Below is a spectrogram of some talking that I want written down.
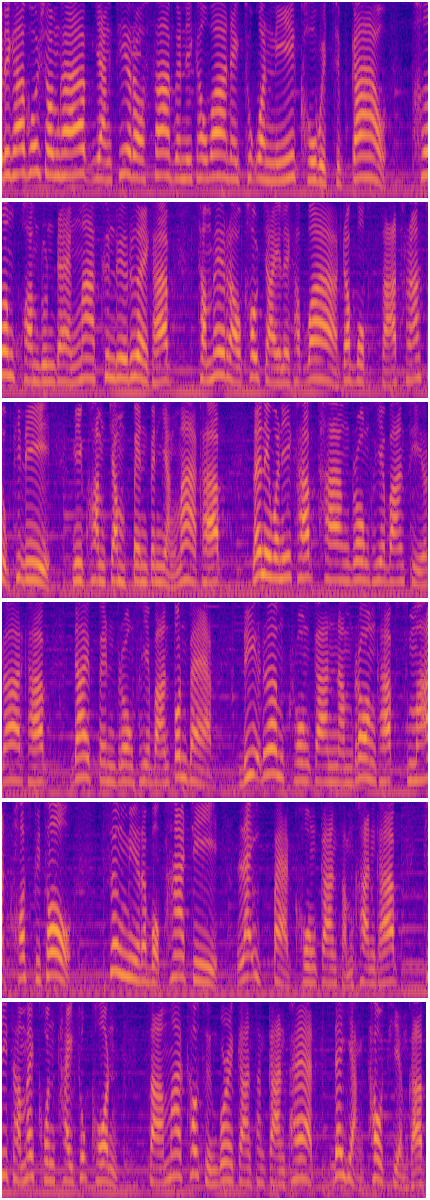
วัสดีครับคุณผู้ชมครับ อย่างที่เราทราบกันนี้ครับว่าในทุกวันนี้โควิด -19 เพิ่มความรุนแรงมากขึ้นเรื่อยๆครับทำให้เราเข้าใจเลยครับว่าระบบสาธารณสุขที่ดี มีความจำเป็นเป็นอย่างมากครับ และในวันนี้ครับทางโรงพยาบาลศรีราชครับได้เป็นโรงพยาบาลต้นแบบริเริ่มโครงการนำร่องครับ Smart Hospital ซึ่งมีระบบ 5G และอีก 8 โครงการสำคัญครับที่ทำให้คนไทยทุกคนสามารถเข้าถึงบริการทางการแพทย์ได้อย่างเท่าเทียมครับ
